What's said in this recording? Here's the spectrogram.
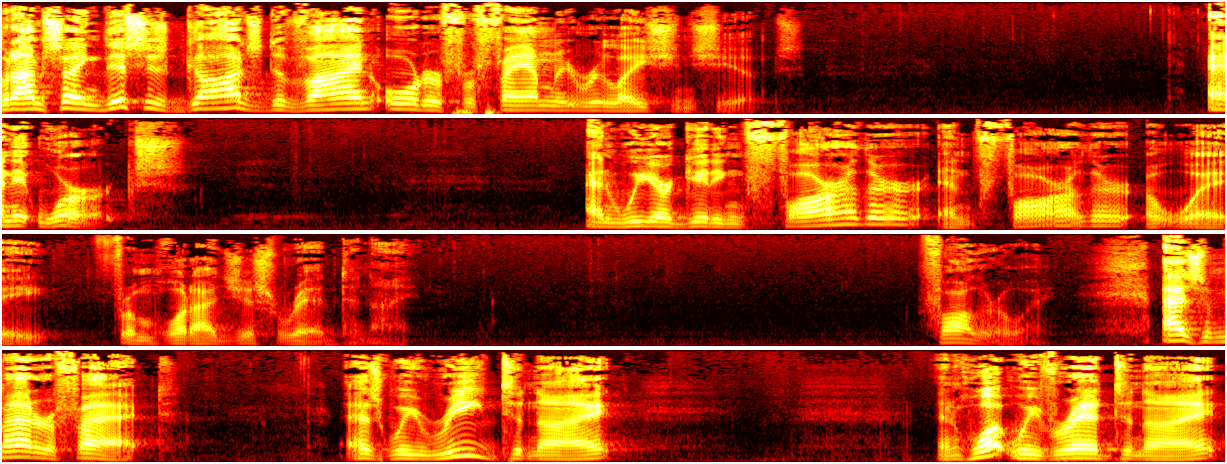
But I'm saying this is God's divine order for family relationships. And it works. And we are getting farther and farther away from what I just read tonight. Farther away. As a matter of fact, as we read tonight, and what we've read tonight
